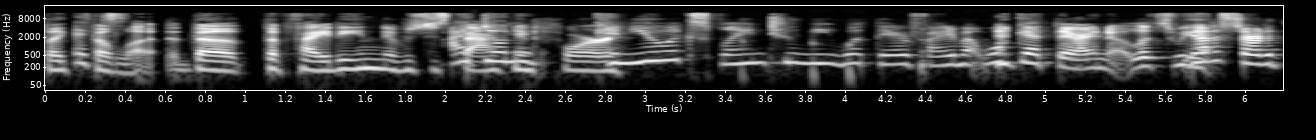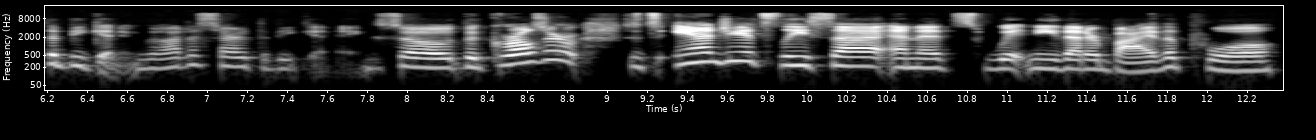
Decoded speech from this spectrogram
Like the It's- lo- the the fighting, it was just back and even- forth. Can you explain to me what they're fighting about? We'll get there. I know. Let's. We Yeah. got to start at the beginning. We got to start at the beginning. So the girls are. It's Angie, it's Lisa, and it's Whitney that are by the pool.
